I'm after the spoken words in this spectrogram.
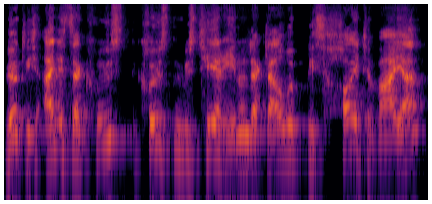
Wirklich, eines der größten Mysterien und der Glaube bis heute war ja,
